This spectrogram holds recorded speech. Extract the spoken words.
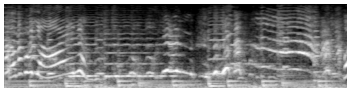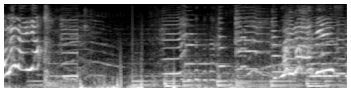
Ano ba yan? Yan! Wala naiyak! Wala naiyak!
